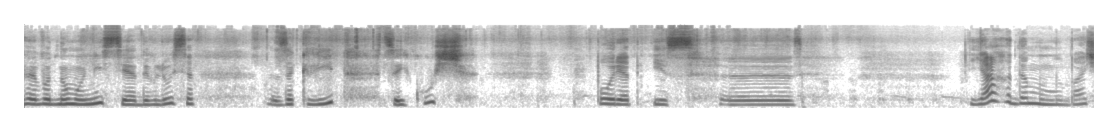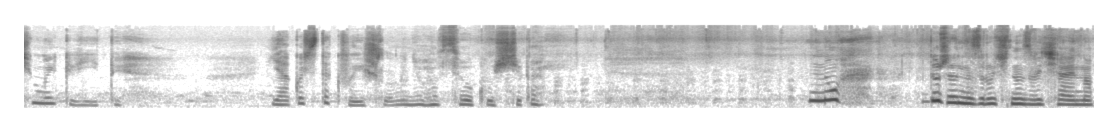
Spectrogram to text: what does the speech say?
е, в одному місці я дивлюся заквіт цей кущ поряд із е, ягодами ми бачимо і квіти. Якось так вийшло у нього в цього кущика. Ну, дуже незручно, звичайно,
